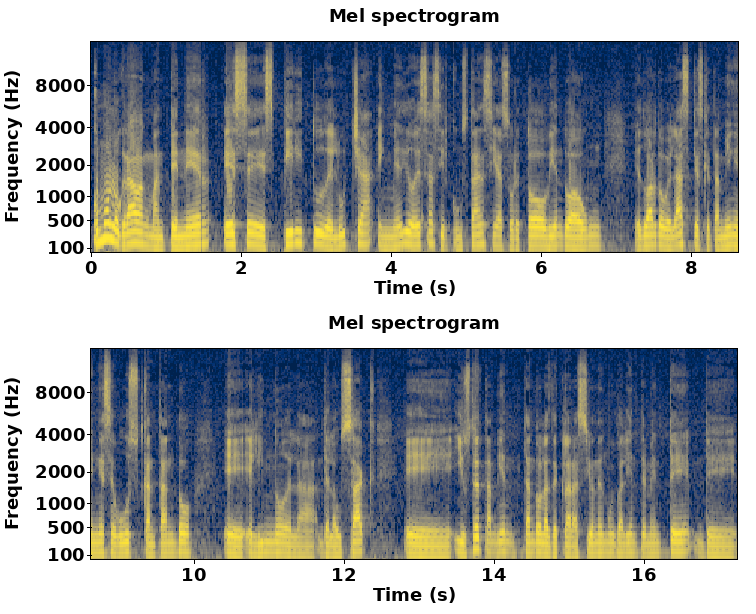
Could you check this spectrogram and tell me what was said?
¿Cómo lograban mantener ese espíritu de lucha en medio de esas circunstancias, sobre todo viendo a un Eduardo Velázquez, que también en ese bus cantando eh, el himno de la, de la USAC, eh, y usted también dando las declaraciones muy valientemente de,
